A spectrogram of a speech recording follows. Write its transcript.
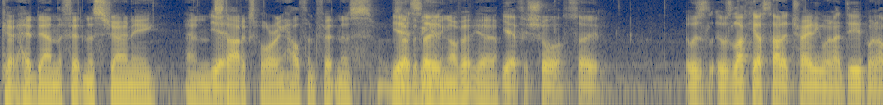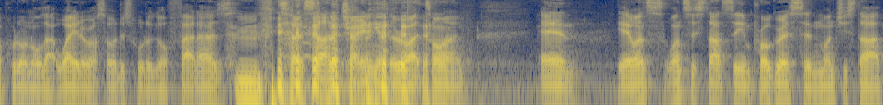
to head down the fitness journey and Yeah. start exploring health and fitness? Is Yeah, the so- beginning of it? Yeah. Yeah, for sure. So it was it was lucky I started training when I did when I put on all that weight, or else I just would have got fat as. Mm. so I started training at the right time, and yeah, once once you start seeing progress, and once you start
